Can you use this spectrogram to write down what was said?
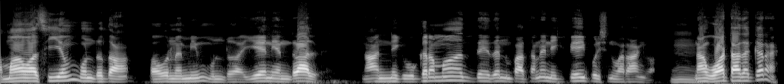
அமாவாசையும் ஒன்றுதான் பௌர்ணமியும் ஒன்றுதான். ஏன் என்றால் நான் இன்னைக்கு உக்கிரமா இது இதுன்னு பார்த்தோன்னா இன்னைக்கு பேய் பிடிச்சின்னு வராங்க. நான் ஓட்டாதக்கறேன்.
